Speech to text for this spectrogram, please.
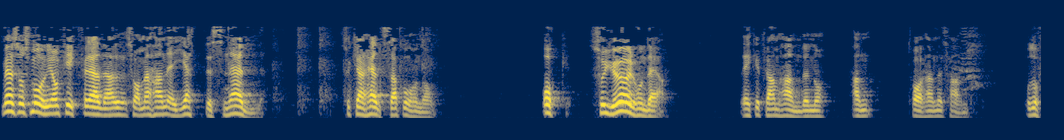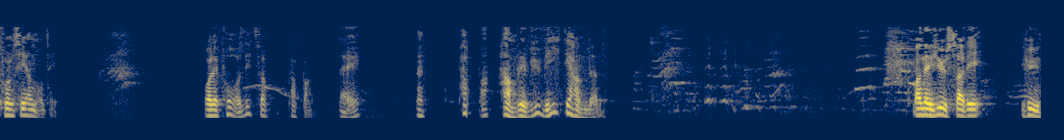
men så småningom fick föräldrarna och sa men han är jättesnäll. Så kan jag hälsa på honom. Och så gör hon det. Räcker fram handen och han tar hennes hand. Och då får hon se någonting. Var det farligt sa pappan. Nej. Men pappa, han blev ju vit i handen. Man är ljusare i, i,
